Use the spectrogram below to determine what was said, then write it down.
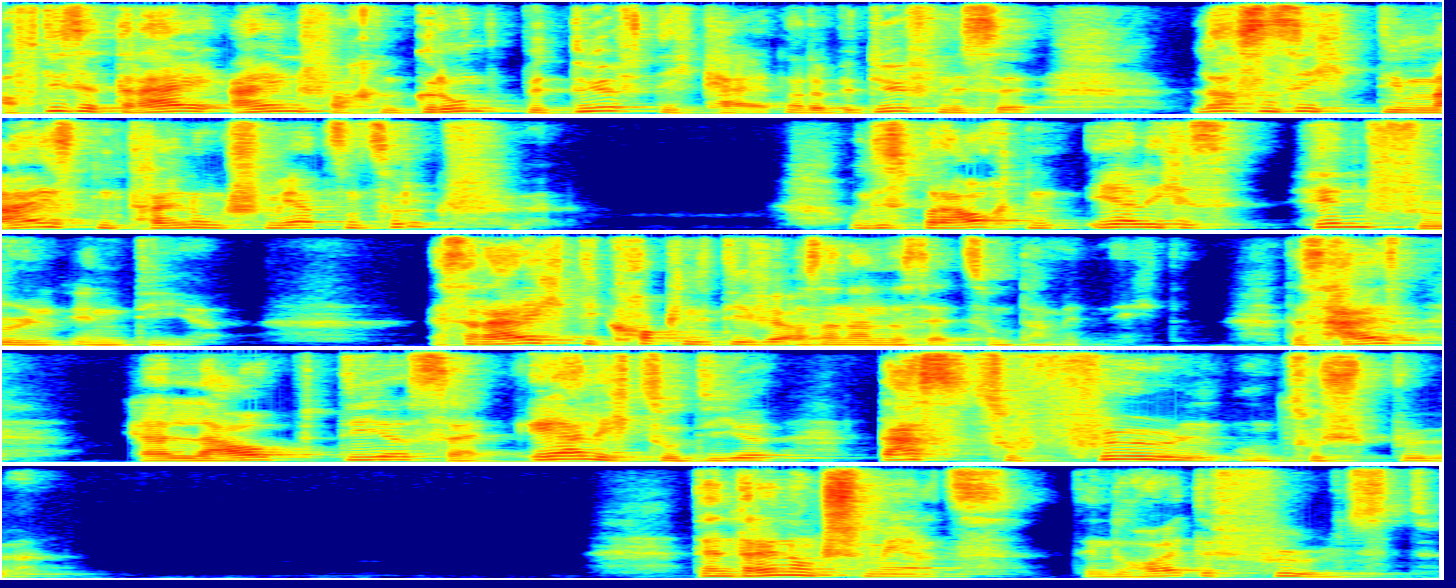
Auf diese drei einfachen Grundbedürftigkeiten oder Bedürfnisse lassen sich die meisten Trennungsschmerzen zurückführen. Und es braucht ein ehrliches Hinfühlen in dir. Es reicht die kognitive Auseinandersetzung damit nicht. Das heißt, erlaub dir, sei ehrlich zu dir, das zu fühlen und zu spüren. Den Trennungsschmerz, den du heute fühlst,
